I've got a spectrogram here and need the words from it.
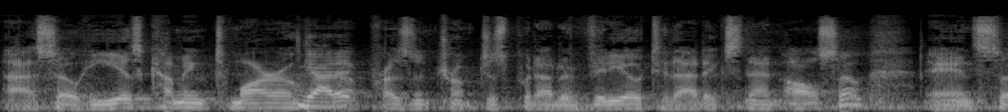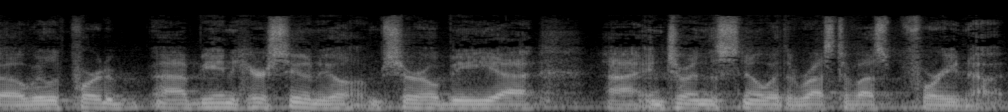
Uh, so he is coming tomorrow. Got it. Uh, President Trump just put out a video to that extent also. And so we look forward to being here soon. He'll, I'm sure he'll be uh, enjoying the snow with the rest of us before you know it.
